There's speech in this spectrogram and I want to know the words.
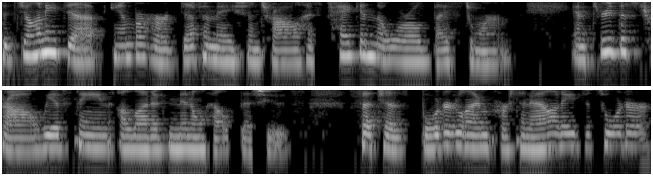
The Johnny Depp Amber Heard defamation trial has taken the world by storm. And through this trial, we have seen a lot of mental health issues, such as borderline personality disorder,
